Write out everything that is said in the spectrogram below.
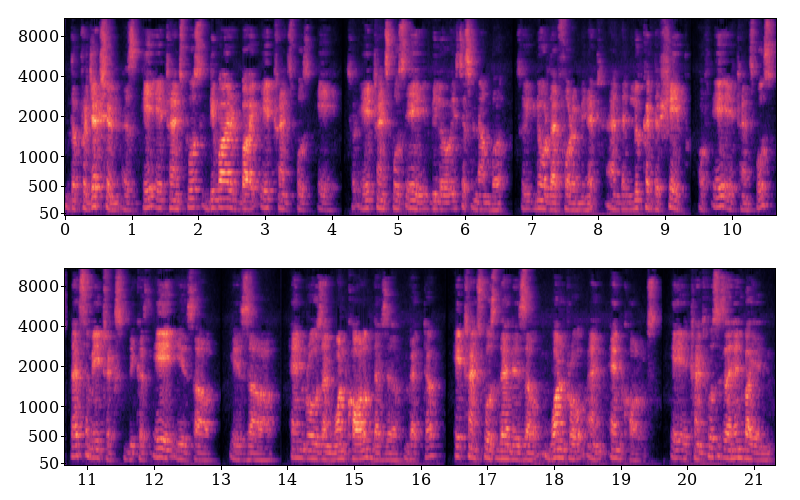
the projection as A A transpose divided by A transpose A. So A transpose A below is just a number. So ignore that for a minute and then look at the shape of A transpose. That's a matrix because A is a, is a n rows and one column. That's a vector. A transpose then is a one row and n columns. A a transpose is an n by n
